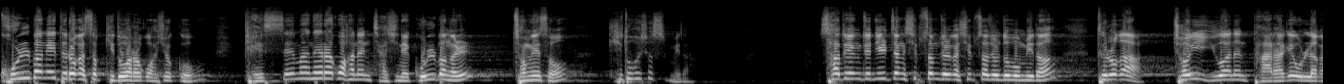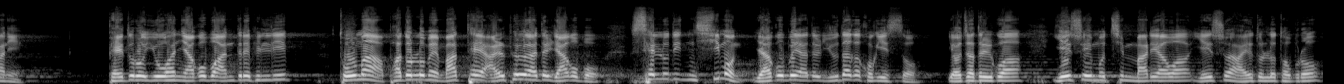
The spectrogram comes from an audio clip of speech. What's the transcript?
골방에 들어가서 기도하라고 하셨고 겟세마네라고 하는 자신의 골방을 정해서 기도하셨습니다. 사도행전 1장 13절과 14절도 봅니다. 들어가 저희 유아는 다락에 올라가니 베드로, 요한, 야고보, 안드레, 빌립, 도마, 바돌로메, 마테, 알페오의 아들 야고보, 셀로딘 시몬, 야고보의 아들 유다가 거기 있어 여자들과 예수의 모친 마리아와 예수의 아이들로 더불어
